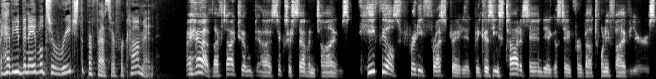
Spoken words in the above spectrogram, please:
Have you been able to reach the professor for comment? I have. I've talked to him uh, six or seven times. He feels pretty frustrated because he's taught at San Diego State for about 25 years.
